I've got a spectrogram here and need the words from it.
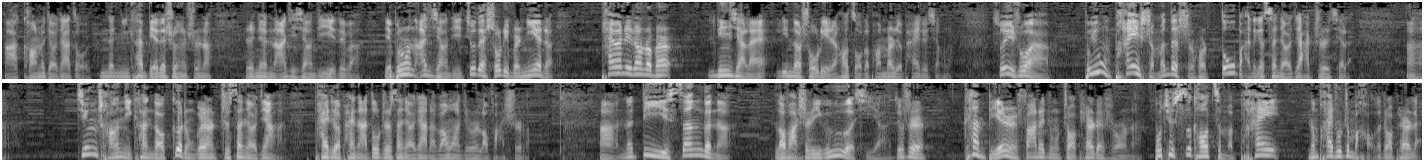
啊，扛着脚架走，那你看别的摄影师呢？人家拿起相机，对吧？也不用拿起相机，就在手里边捏着，拍完这张照片，拎下来，拎到手里，然后走到旁边就拍就行了。所以说啊，不用拍什么的时候都把这个三脚架支起来，啊，经常你看到各种各样支三脚架，拍这拍那都支三脚架的，往往就是老法师了。啊，那第三个呢，老法师的一个恶习啊，就是看别人发的这种照片的时候呢，不去思考怎么拍能拍出这么好的照片来。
